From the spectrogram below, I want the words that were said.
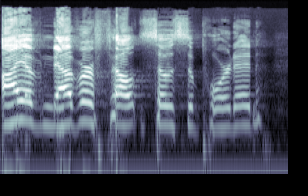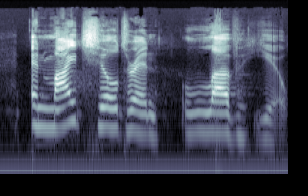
I have never felt so supported, and my children love you.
